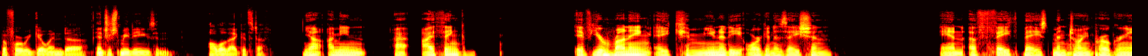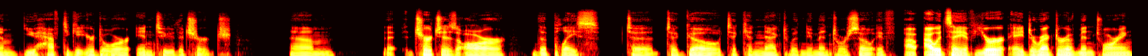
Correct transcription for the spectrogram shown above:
before we go into interest meetings and all of that good stuff? Yeah, I mean, I, I think if you're running a community organization and a faith based mentoring program, you have to get your door into the church. Um, uh, churches are the place to to go to connect with new mentors. So if I, I would say if you're a director of mentoring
